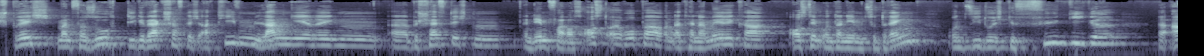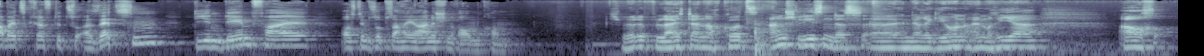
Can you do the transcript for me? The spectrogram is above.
Sprich, man versucht die gewerkschaftlich aktiven, langjährigen äh, Beschäftigten, in dem Fall aus Osteuropa und Lateinamerika, aus dem Unternehmen zu drängen und sie durch gefügige äh, Arbeitskräfte zu ersetzen, die in dem Fall aus dem subsaharanischen Raum kommen. Ich würde vielleicht dann noch kurz anschließen, dass äh, in der Region Almeria auch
